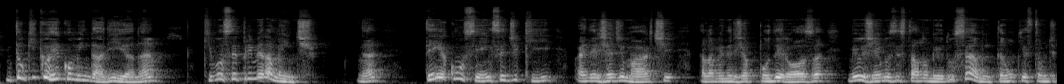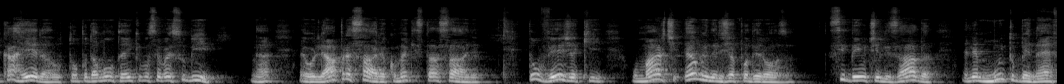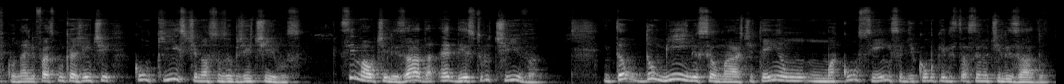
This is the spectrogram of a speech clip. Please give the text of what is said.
Então, o que, eu recomendaria? Né? Que você, primeiramente, né, tenha consciência de que a energia de Marte ela é uma energia poderosa. Meu Gêmeos está no meio do céu, então questão de carreira, o topo da montanha que você vai subir. Né? É olhar para essa área, como é que está essa área. Então veja que o Marte é uma energia poderosa. Se bem utilizada, ele é muito benéfico, né? ele faz com que a gente conquiste nossos objetivos. Se mal utilizada, é destrutiva. Então domine o seu Marte, tenha um, uma consciência de como que ele está sendo utilizado.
